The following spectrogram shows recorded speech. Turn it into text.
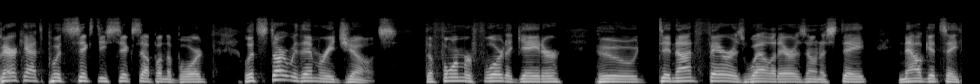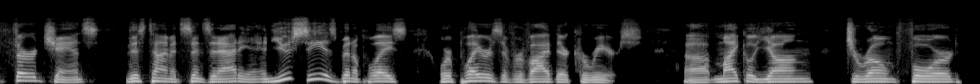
Bearcats put 66 up on the board. Let's start with Emory Jones the former Florida Gator who did not fare as well at Arizona State, now gets a third chance, this time at Cincinnati. And UC has been a place where players have revived their careers. Uh, Michael Young, Jerome Ford,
